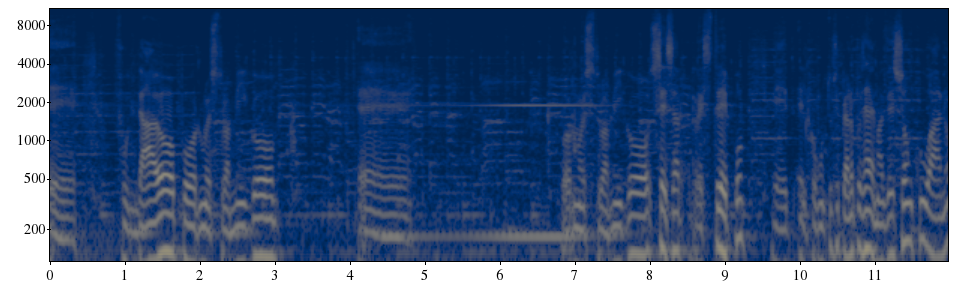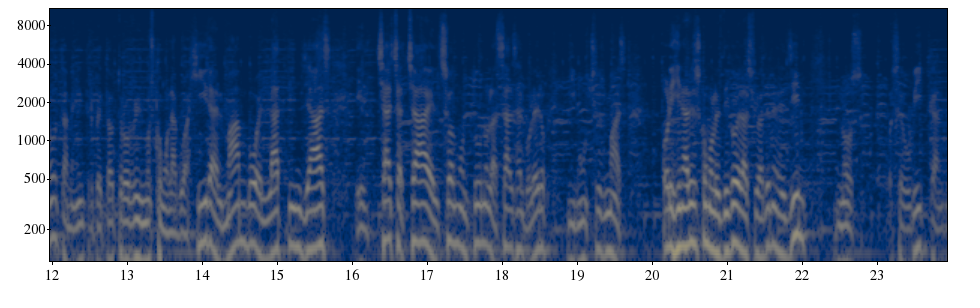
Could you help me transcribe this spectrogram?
eh, fundado por nuestro amigo eh, por nuestro amigo César Restrepo. Eh, el conjunto cipriano, pues además de son cubano, también interpreta otros ritmos como la guajira, el mambo, el latin jazz, el cha-cha-cha, el sol montuno, la salsa, el bolero y muchos más. Originarios, como les digo, de la ciudad de Medellín, nos se ubican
